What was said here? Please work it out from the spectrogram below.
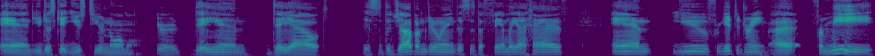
And you just get used to your normal. Your day in, day out. This is the job I'm doing, this is the family I have, and you forget to dream. I for me,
